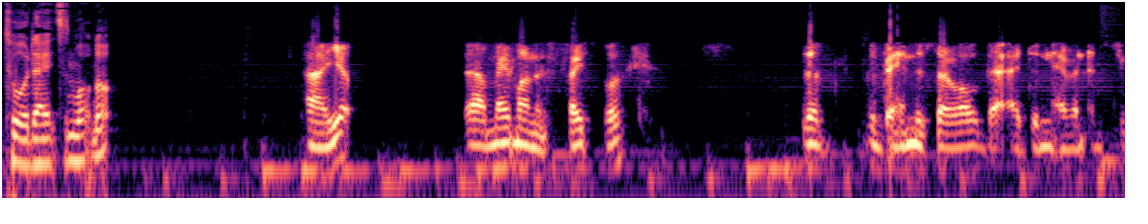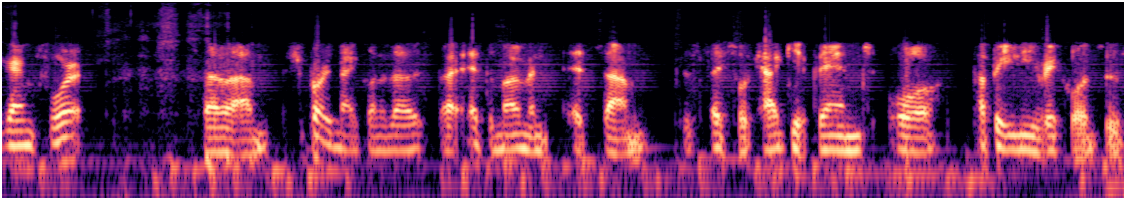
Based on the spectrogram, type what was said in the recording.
tour dates and whatnot? Uh, yep. Uh, main one is Facebook. The the band is so old that I didn't have an Instagram for it. So um, I should probably make one of those. But at the moment, it's um, just Facebook How Get Band or Puppy ED Records is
